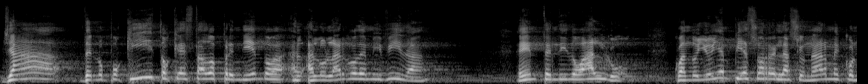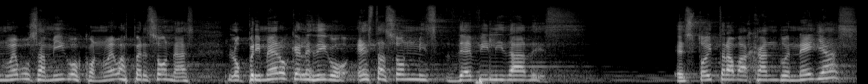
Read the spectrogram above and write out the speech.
Ya de lo poquito que he estado aprendiendo a, lo largo de mi vida, he entendido algo. Cuando yo ya empiezo a relacionarme con nuevos amigos, con nuevas personas, lo primero que les digo, estas son mis debilidades. Estoy trabajando en ellas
